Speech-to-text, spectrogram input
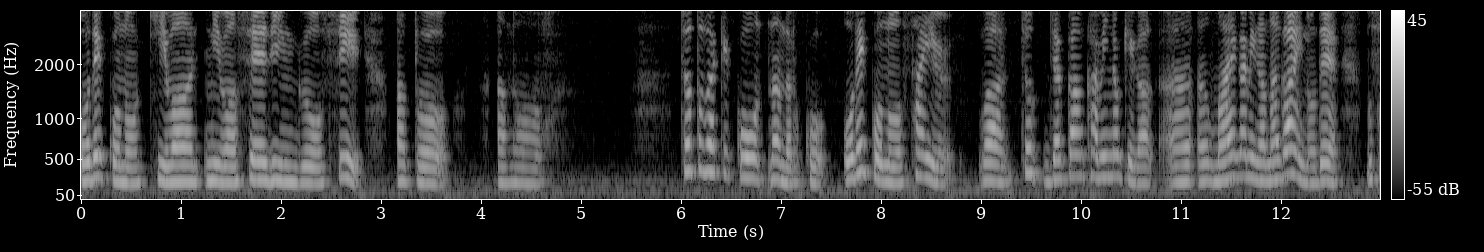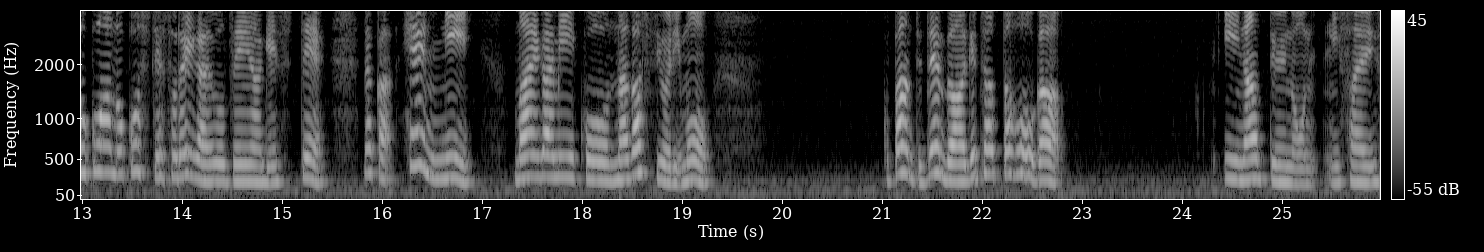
おでこの際にはシェーディングをし、あと、あの、ちょっとだけこう、なんだろう、こう、おでこの左右は、ちょ若干髪の毛が、前髪が長いので、そこは残して、それ以外を全上げして、なんか変に前髪こう流すよりも、こうバンって全部上げちゃった方がいいなっていうのに最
